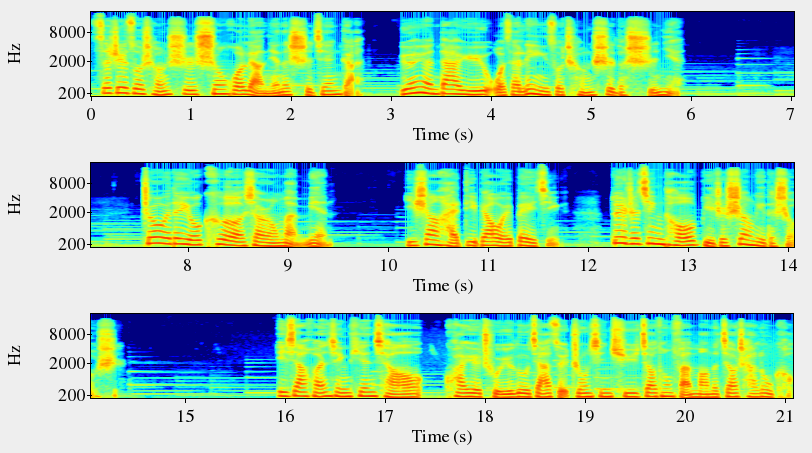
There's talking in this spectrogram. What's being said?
在这座城市生活两年的时间感。远远大于我在另一座城市的十年。周围的游客笑容满面，以上海地标为背景，对着镜头比着胜利的手势。一下环形天桥跨越处于陆家嘴中心区交通繁忙的交叉路口，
